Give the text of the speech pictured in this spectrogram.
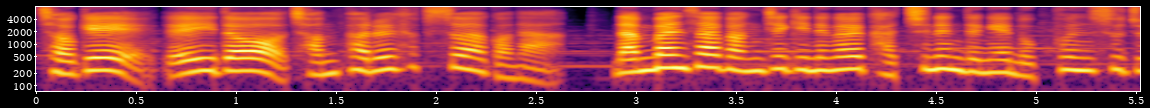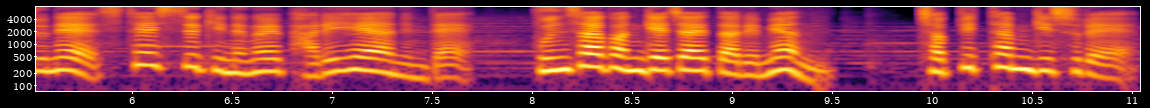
적의 레이더 전파를 흡수하거나 난반사 방지 기능을 갖추는 등의 높은 수준의 스텔스 기능을 발휘해야 하는데 군사 관계자에 따르면 저피탐 기술에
